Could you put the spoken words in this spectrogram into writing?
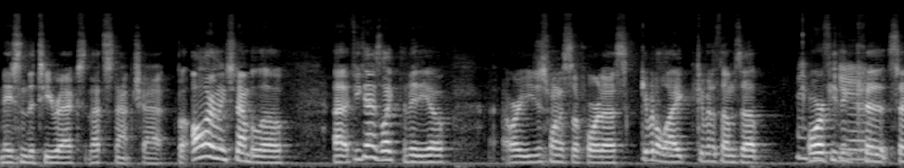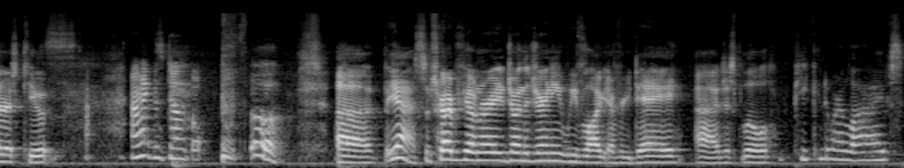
Mason the T Rex. That's Snapchat. But all our links down below. Uh, if you guys like the video, or you just want to support us, give it a like, give it a thumbs up, or if you think Cute. uh, Sarah's cute, I'm gonna this go. Oh. Uh, but yeah, subscribe if you haven't already. Join the journey. We vlog every day. Uh, just a little peek into our lives.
